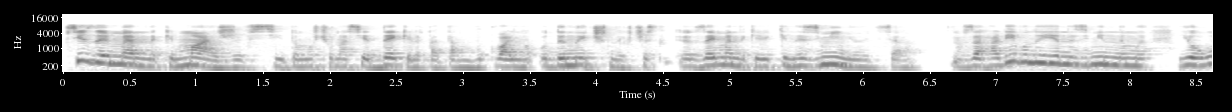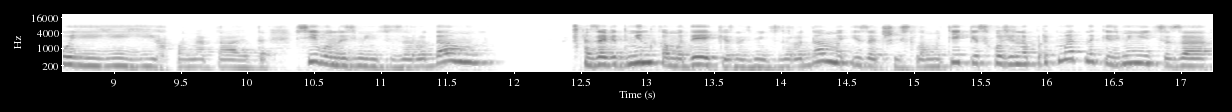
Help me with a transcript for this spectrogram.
Всі займенники, майже всі, тому що у нас є декілька там буквально одиничних чис- займенників, які не змінюються. Взагалі вони є незмінними, його, її, їх, пам'ятаєте. Всі вони змінюються за родами, за відмінками, деякі змінюються за родами і за числами. Ті, які схожі на прикметники, змінюються за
